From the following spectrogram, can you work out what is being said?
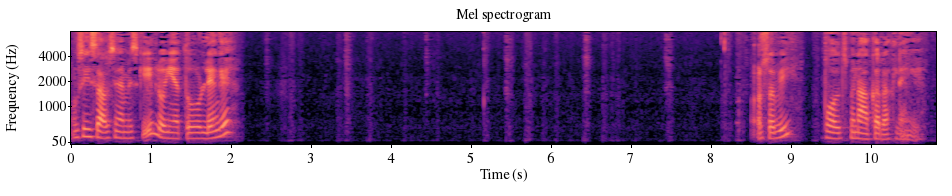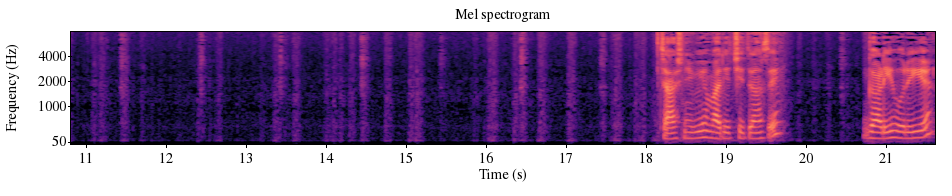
उसी हिसाब से हम इसकी लोइयाँ तोड़ लेंगे। और सभी बॉल्स बनाकर रख लेंगे। चाशनी भी हमारी अच्छी तरह से गाढ़ी हो रही है।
